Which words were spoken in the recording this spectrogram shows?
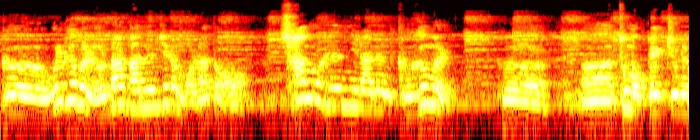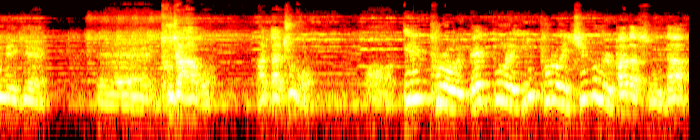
그 월급을 얼마 받는지는 몰라도 3억 원이라는 그금을 그 어, 두목 백주름에게 에, 투자하고 갖다 주고 어, 1% 100분의 1%의 지분을 받았습니다.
